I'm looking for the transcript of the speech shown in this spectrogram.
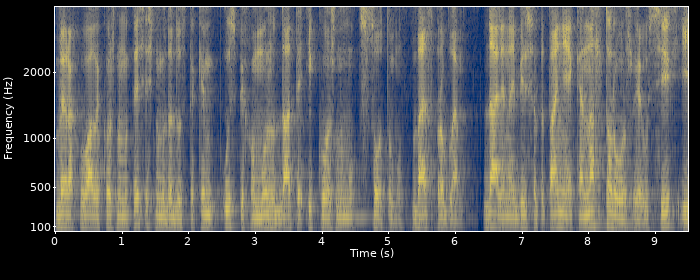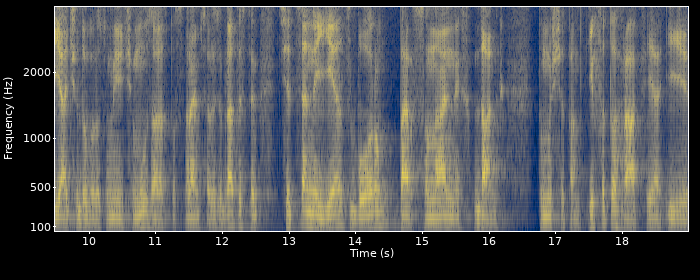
ви рахували кожному тисячному дадуть з таким успіхом можуть дати і кожному сотому без проблем. Далі найбільше питання, яке насторожує усіх, і я чудово розумію, чому зараз постараємося розібратися з цим, чи це не є збором персональних даних, тому що там і фотографія, і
